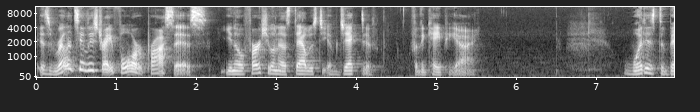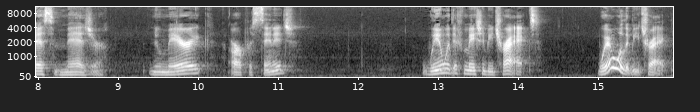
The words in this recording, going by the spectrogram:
It's a relatively straightforward process. You know, first you're going to establish the objective for the KPI. What is the best measure? Numeric or percentage? When will information be tracked? Where will it be tracked?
